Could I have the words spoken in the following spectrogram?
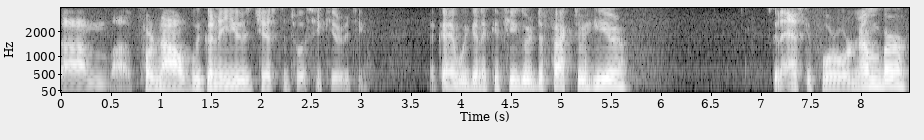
um, uh, for now we're going to use just the two security. Okay, we're going to configure the factor here. Going to ask you for our number.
